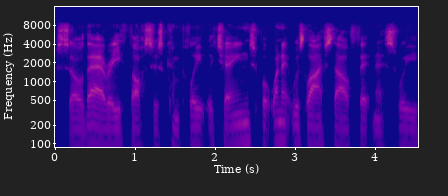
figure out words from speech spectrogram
So their ethos has completely changed. But when it was Lifestyle Fitness, we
